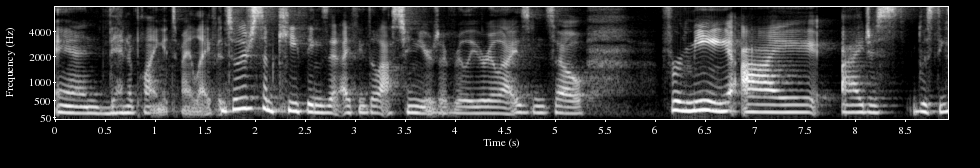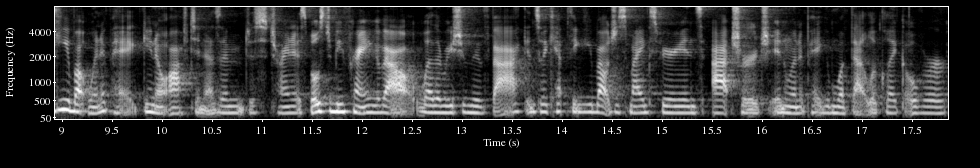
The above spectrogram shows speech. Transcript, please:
and then applying it to my life. And so there's some key things that I think the last 10 years I've really realized. And so for me, I I just was thinking about Winnipeg, you know, often as I'm just trying to supposed to be praying about whether we should move back. And so I kept thinking about just my experience at church in Winnipeg and what that looked like over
